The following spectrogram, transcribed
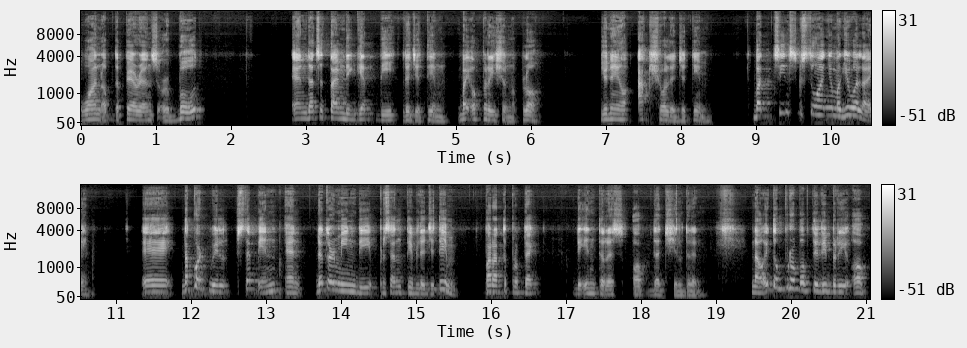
one of the parents or both, and that's the time they get the legitim by operation of law. Yun na yung actual legitim. But since gusto nga nyo maghiwalay, eh, the court will step in and determine the presumptive legitim para to protect the interests of the children. Now, itong proof of delivery of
